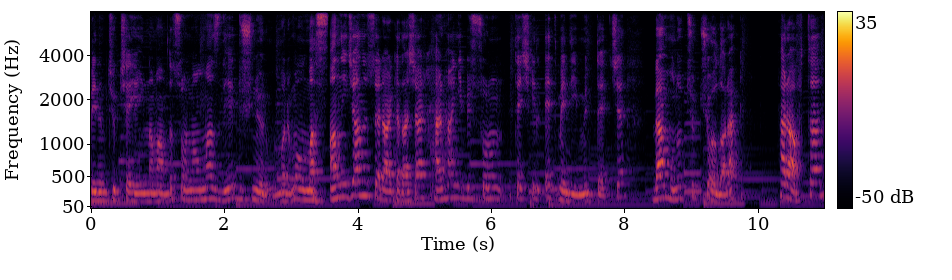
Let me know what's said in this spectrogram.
benim Türkçe yayınlamamda sorun olmaz diye düşünüyorum. Umarım olmaz. Anlayacağınız üzere arkadaşlar herhangi bir sorun teşkil etmediği müddetçe ben bunu Türkçe olarak her hafta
